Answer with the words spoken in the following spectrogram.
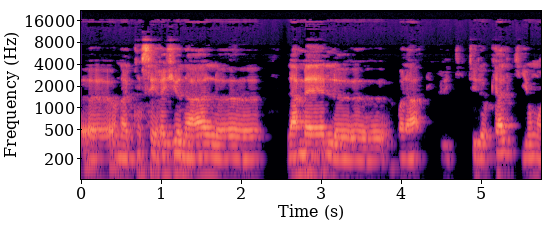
euh, on a le conseil régional, la MEL, voilà, des collectivités locales qui ont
